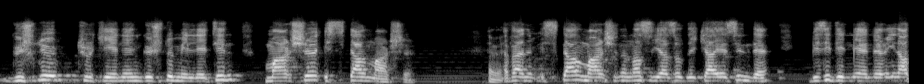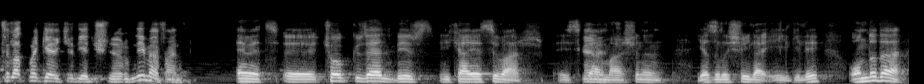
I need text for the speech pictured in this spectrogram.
güçlü Türkiye'nin, güçlü milletin marşı İstiklal Marşı. Evet. Efendim İstiklal Marşı'nın nasıl yazıldığı hikayesini de bizi dinleyenlere yine hatırlatmak gerekir diye düşünüyorum değil mi efendim? Evet, e, çok güzel bir hikayesi var İstiklal evet. Marşı'nın yazılışıyla ilgili. Onda da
